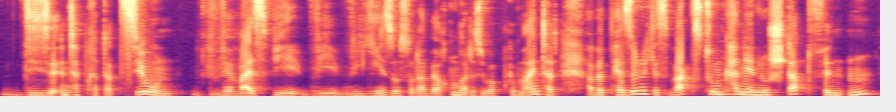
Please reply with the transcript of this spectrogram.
diese Interpretation, wer weiß, wie, wie, wie Jesus oder wer auch immer das überhaupt gemeint hat. Aber persönliches Wachstum kann ja nur stattfinden.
